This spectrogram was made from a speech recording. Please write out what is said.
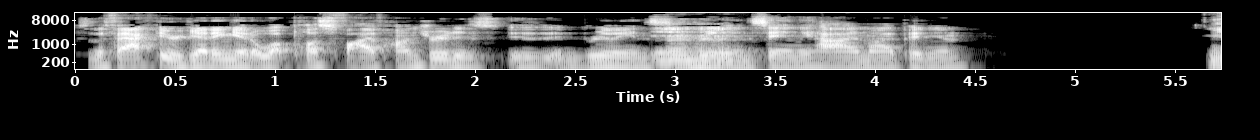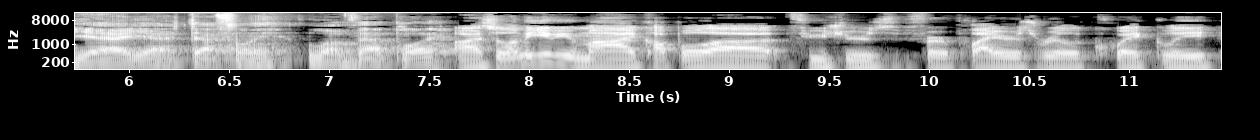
So the fact that you're getting it at what plus 500 is, is really, mm-hmm. really insanely high in my opinion. Yeah, yeah, definitely love that play. All right, so let me give you my couple uh, futures for players real quickly.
